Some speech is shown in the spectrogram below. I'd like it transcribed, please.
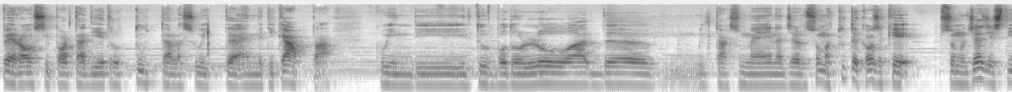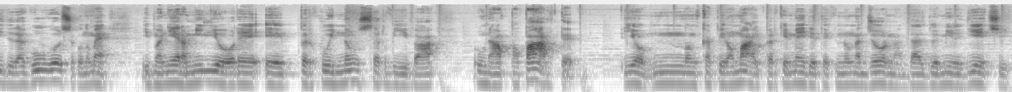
però si porta dietro tutta la suite MTK, quindi il turbo download, il tax manager, insomma tutte cose che sono già gestite da Google secondo me in maniera migliore e per cui non serviva un'app a parte. Io non capirò mai perché Mediatek non aggiorna dal 2010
